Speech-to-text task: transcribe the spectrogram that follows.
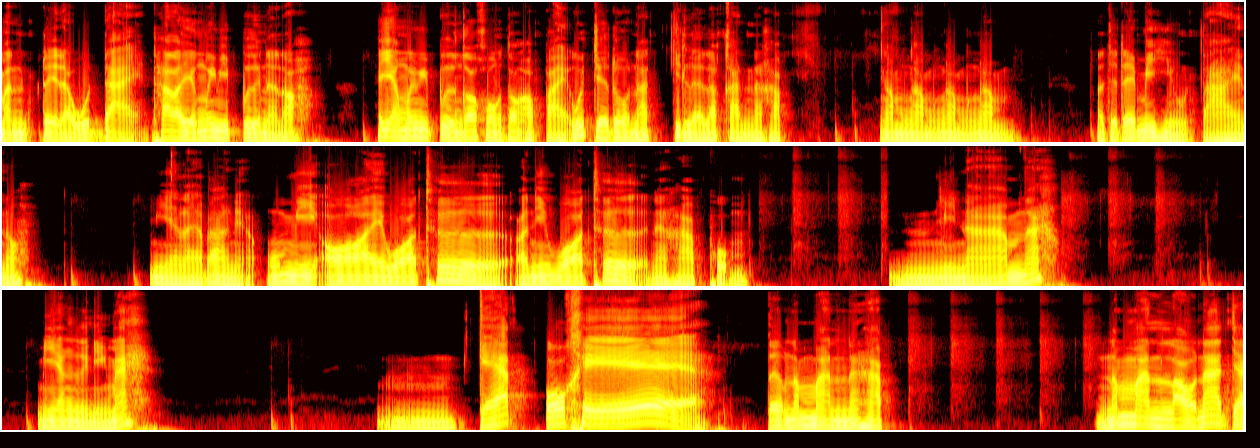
มันเป็นอาวุธได้ ถ้าเรายังไม่มีปืนอะเนาะ ถ้ายังไม่มีปืนก็คงต้องเอาไป อุ้ยเจอโดนัทกินเลยแล้วกันนะครับ งำงำงำงำเราจะได้ไม่หิวตายเนาะ มีอะไรบ้างเนี่ย โอ้มีออยล์วอเตอร์ อันนี้วอเตอร์นะครับผม มีน้ำนะ มีอย่างอื่นอีกไหมอืมแก๊ส โอเค เติมน้ำมันนะครับ น้ำมันเราน่าจะ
